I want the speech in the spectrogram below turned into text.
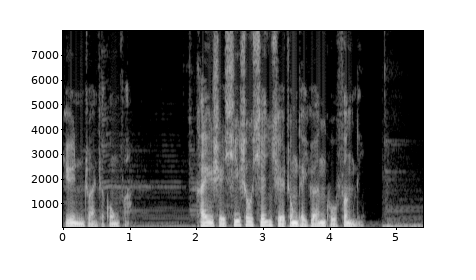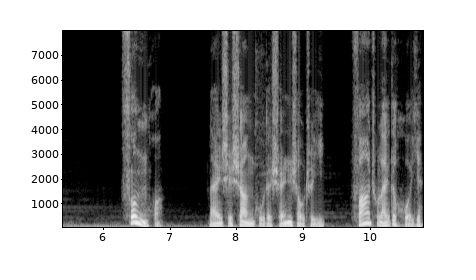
运转着功法，开始吸收鲜血中的远古凤力。凤凰乃是上古的神兽之一，发出来的火焰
